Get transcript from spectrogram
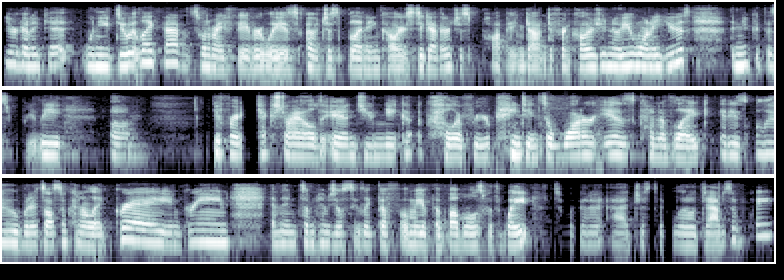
You're going to get, when you do it like that, that's one of my favorite ways of just blending colors together, just popping down different colors you know you want to use. Then you get this really um, different textiled and unique color for your painting. So water is kind of like, it is blue, but it's also kind of like gray and green. And then sometimes you'll see like the foamy of the bubbles with white. So we're going to add just like little dabs of white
